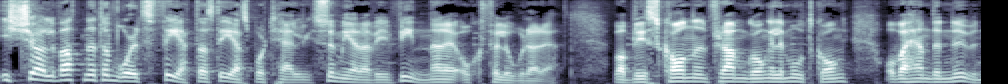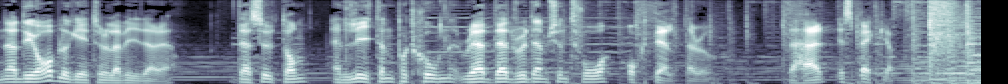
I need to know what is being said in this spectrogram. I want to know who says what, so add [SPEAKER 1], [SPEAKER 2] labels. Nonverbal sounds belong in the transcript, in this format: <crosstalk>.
[SPEAKER 1] I kölvattnet av årets fetaste e-sporthelg summerar vi vinnare och förlorare. Var Blizzcon en framgång eller motgång? Och vad händer nu när Diablo Gate rullar vidare? Dessutom en liten portion Red Dead Redemption 2 och Deltarune. Det här är Späckat.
